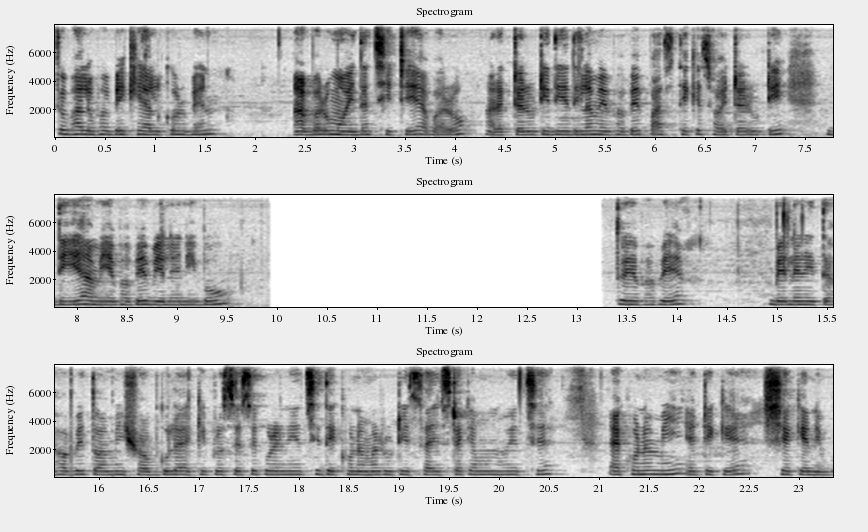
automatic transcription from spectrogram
তো ভালোভাবে খেয়াল করবেন। আবারও ময়দা ছিটিয়ে আবারও আরেকটা রুটি দিয়ে দিলাম। এভাবে পাঁচ থেকে ছয়টা রুটি দিয়ে আমি এভাবে বেলে নিব। তো এভাবে বেলে নিতে হবে। তো আমি সবগুলো একই প্রসেসে করে নিয়েছি। দেখুন আমার রুটির সাইজটা কেমন হয়েছে। এখন আমি এটিকে সেকে নেব।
